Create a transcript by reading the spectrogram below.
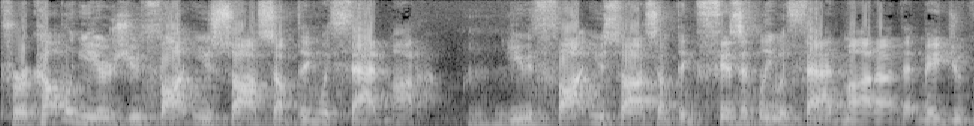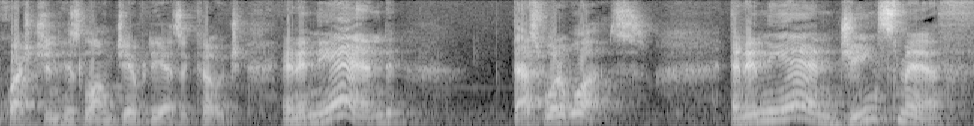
for a couple years you thought you saw something with Thad Matta. Mm-hmm. You thought you saw something physically with Thad Matta that made you question his longevity as a coach. And in the end, that's what it was. And in the end, Gene Smith,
